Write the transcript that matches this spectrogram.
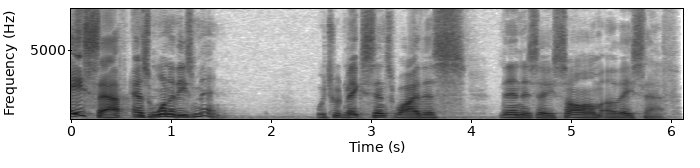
Asaph as one of these men, which would make sense why this then is a psalm of Asaph.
